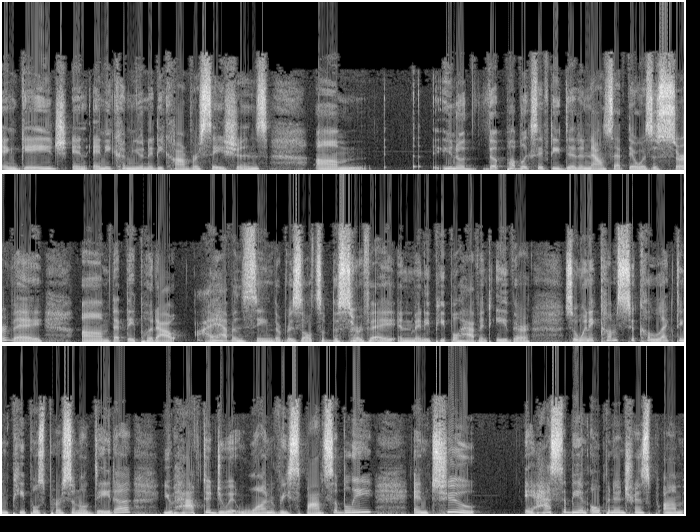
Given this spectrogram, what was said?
engage in any community conversations. Um, you know, the public safety did announce that there was a survey um, that they put out. I haven't seen the results of the survey, and many people haven't either. So, when it comes to collecting people's personal data, you have to do it one responsibly, and two, it has to be an open and, trans- um,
